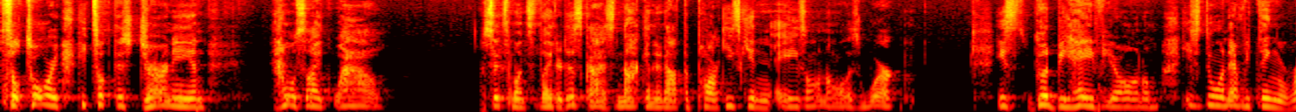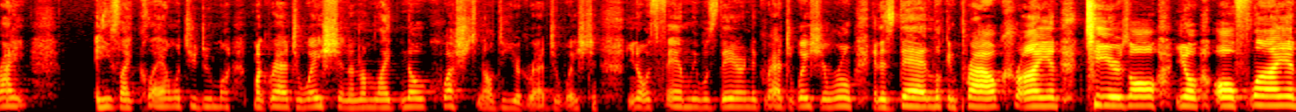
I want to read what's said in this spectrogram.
So Tori, he took this journey and, and I was like, wow. Six months later, this guy's knocking it out the park. He's getting A's on all his work. He's good behavior on him. He's doing everything right. And he's like, Clay, I want you to do my, my graduation. And I'm like, no question, I'll do your graduation. You know, his family was there in the graduation room, and his dad looking proud, crying, tears all, you know, all flying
